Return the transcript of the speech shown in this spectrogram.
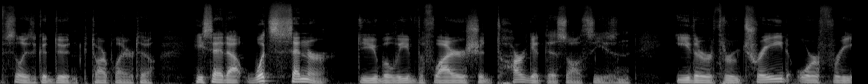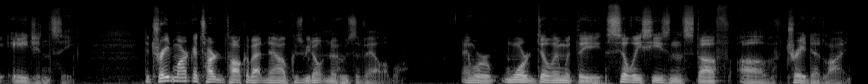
Vasily's a good dude, guitar player too. He said, uh, "What center do you believe the Flyers should target this off season, either through trade or free agency?" The trade market's hard to talk about now because we don't know who's available, and we're more dealing with the silly season stuff of trade deadline.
